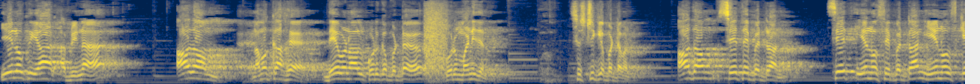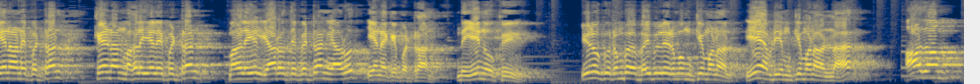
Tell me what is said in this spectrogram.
ஏனோக்கு யார் அப்படின்னா ஆதாம் நமக்காக தேவனால் கொடுக்கப்பட்ட ஒரு மனிதன். சிருஷ்டிக்கப்பட்டவன். ஆதாம் சேத்தை பெற்றான். சேத் ஏனோஸை பெற்றான். ஏனோஸ் கேனானை பெற்றான். கேனான் மகளையலை பெற்றான். மகளையல் யாரோத்தை பெற்றான்? யாரோத்? ஏனாக்கை பெற்றான். இந்த ஏனோக்கு. ஏனோக்கு ரொம்ப பைபிளில் ரொம்ப முக்கியமான ஆள். ஏன் அப்படி முக்கியமான ஆள்னா ஆதாம்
